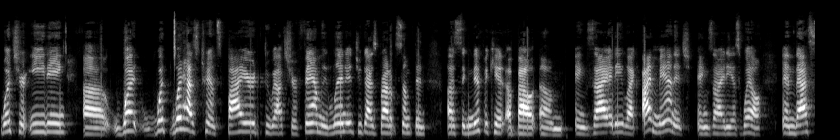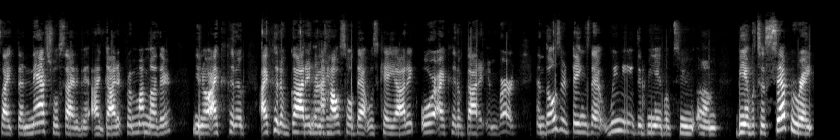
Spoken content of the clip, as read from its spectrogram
what you're eating uh what what what has transpired throughout your family lineage you guys brought up something uh, significant about um anxiety like i manage anxiety as well and that's like the natural side of it. I got it from my mother. You know i could have i could have got it in a household that was chaotic or i could have got it in birth. And those are things that we need to be able to um, be able to separate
